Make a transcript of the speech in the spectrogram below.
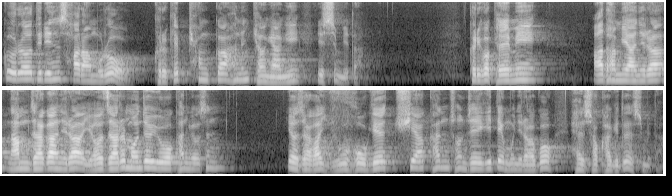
끌어들인 사람으로 그렇게 평가하는 경향이 있습니다. 그리고 뱀이 아담이 아니라 남자가 아니라 여자를 먼저 유혹한 것은 여자가 유혹에 취약한 존재이기 때문이라고 해석하기도 했습니다.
